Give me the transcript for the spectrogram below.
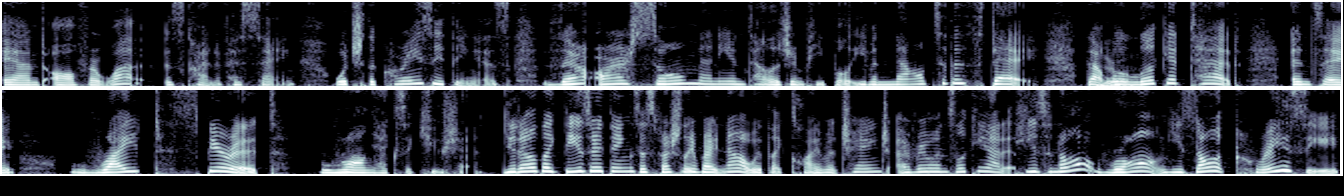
And all for what is kind of his saying. Which the crazy thing is, there are so many intelligent people, even now to this day, that will look at Ted and say, right spirit, wrong execution. You know, like these are things, especially right now with like climate change, everyone's looking at it. He's not wrong, he's not crazy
